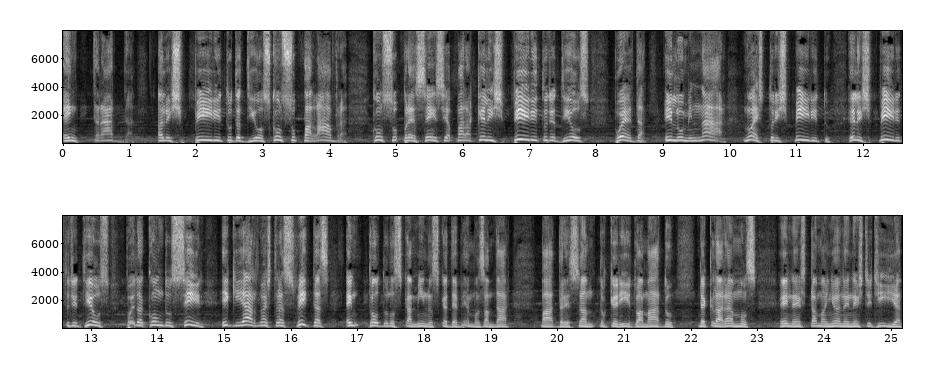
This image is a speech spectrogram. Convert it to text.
entrada ao Espírito de Deus com Sua palavra, com Sua presença, para que aquele Espírito de Deus pueda iluminar nosso espírito, o Espírito de Deus pueda conduzir e guiar nossas vidas em todos os caminhos que devemos andar. Padre Santo, querido, amado, declaramos en esta manhã, neste dia,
